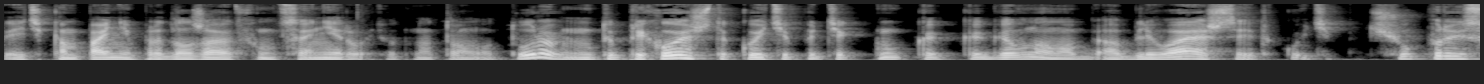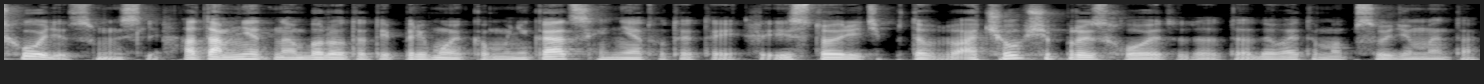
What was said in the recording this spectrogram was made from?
эти компании продолжают функционировать вот на том вот уровне. Ну, ты приходишь такой, типа, ну, как, как говном обливаешься и такой, типа, что происходит в смысле? А там нет, наоборот, этой прямой коммуникации, нет вот этой истории, типа, а что вообще происходит? Да, да, давай там обсудим это.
